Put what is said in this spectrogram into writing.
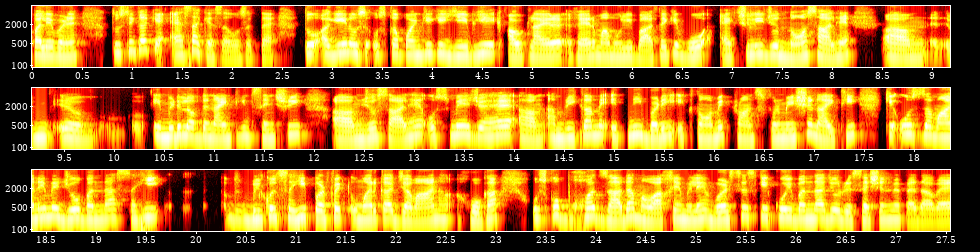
پلے بڑھے تو اس نے کہا کہ ایسا کیسا ہو سکتا ہے؟ تو اگین اس اس کا پوائنٹ کہ یہ بھی ایک آؤٹ لائر غیر معمولی بات ہے کہ وہ ایکچولی جو نو سال ہے middle of the nineteen century جو سال ہے اس میں جو ہے امریکہ میں اتنی بڑی اکنامک ٹرانسفارمیشن آئی تھی کہ اس زمانے میں جو بندہ صحیح بالکل صحیح پرفیکٹ عمر کا جوان ہوگا اس کو بہت زیادہ مواقع ملے ورسز کہ کوئی بندہ جو ریسیشن میں پیدا ہوا ہے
